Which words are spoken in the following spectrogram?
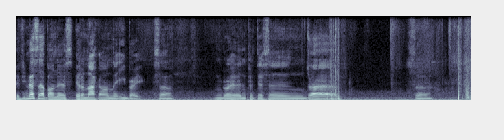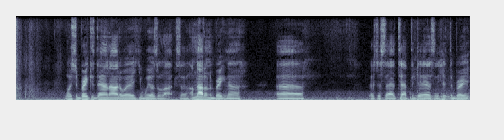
if you mess up on this, it'll knock on the e-brake. So I'm gonna go ahead and put this in drive. So once your brake is down all the way, your wheels are locked. So I'm not on the brake now. Uh, let's just say I tap the gas and hit the brake.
